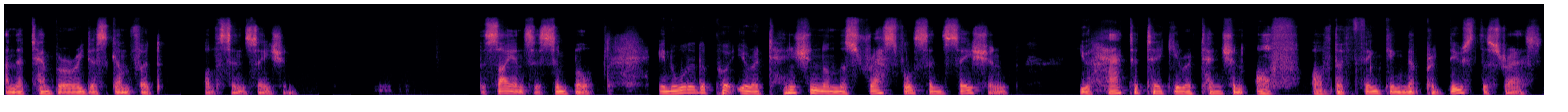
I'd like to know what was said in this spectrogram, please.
and the temporary discomfort of sensation. The science is simple. In order to put your attention on the stressful sensation, you had to take your attention off of the thinking that produced the stress.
